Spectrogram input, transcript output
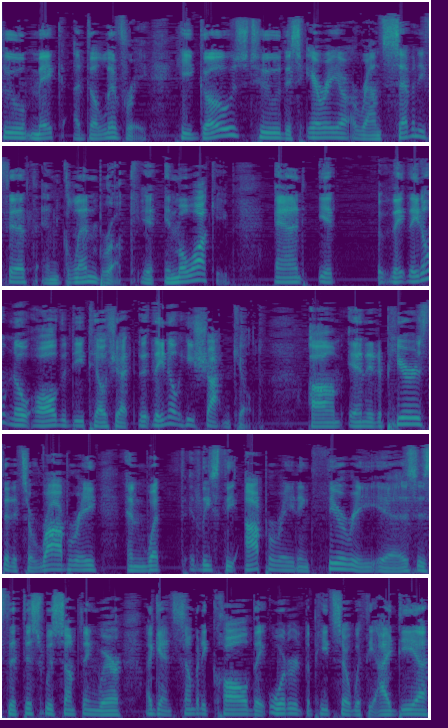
to make a delivery. He goes to this area around 75th and Glenbrook in, in Milwaukee, and it they, they don't know all the details yet. They know he's shot and killed. Um, and it appears that it's a robbery. And what at least the operating theory is is that this was something where again somebody called, they ordered the pizza with the idea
